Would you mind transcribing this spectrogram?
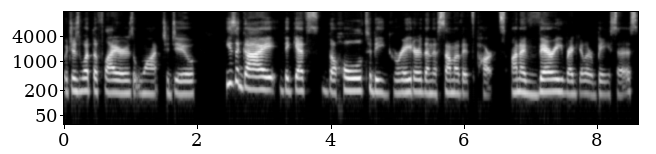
which is what the Flyers want to do. He's a guy that gets the whole to be greater than the sum of its parts on a very regular basis.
